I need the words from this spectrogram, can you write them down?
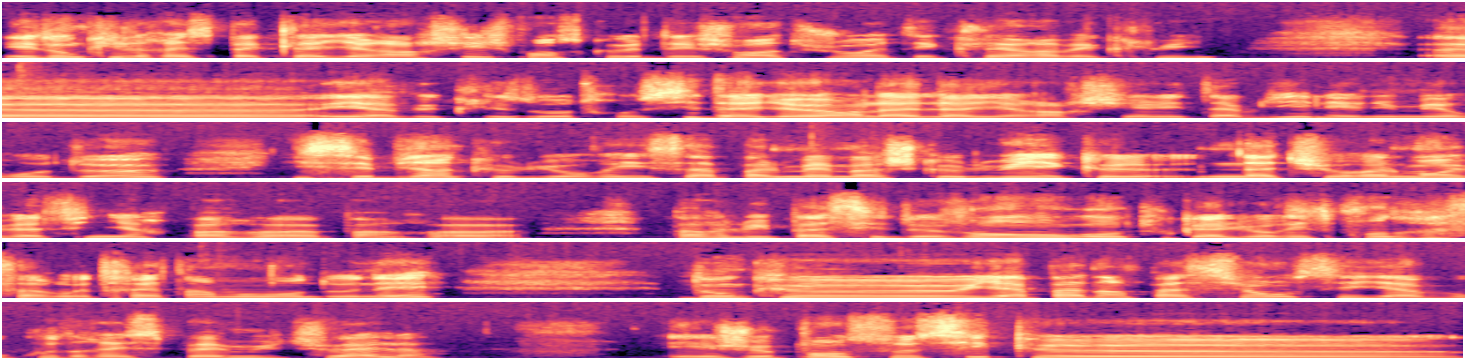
Et donc il respecte la hiérarchie. Je pense que Deschamps a toujours été clair avec lui euh, et avec les autres aussi d'ailleurs. La, la hiérarchie elle est établie. Il est numéro 2. Il sait bien que Lloris n'a pas le même âge que lui et que naturellement il va finir par euh, par euh, par lui passer devant ou en tout cas Lloris prendra sa retraite à un moment donné. Donc euh, il n'y a pas d'impatience et il y a beaucoup de respect mutuel. Et je pense aussi que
